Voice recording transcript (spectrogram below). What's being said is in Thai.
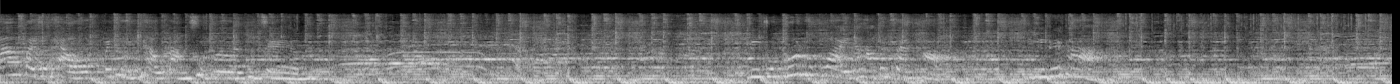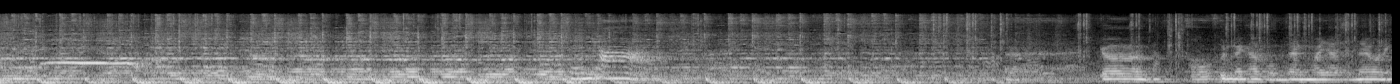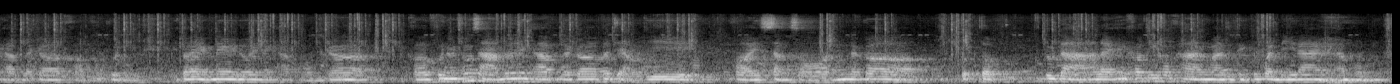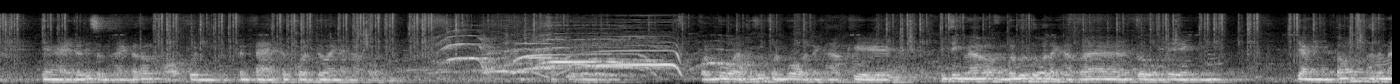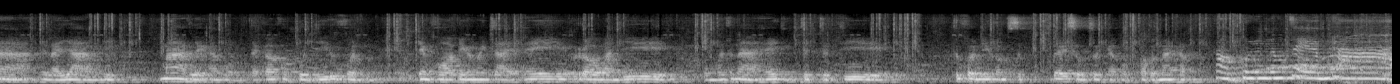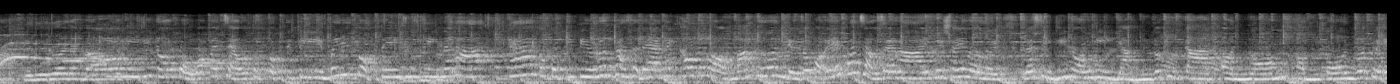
นั่งไปจนแถว ก็ขอบคุณนะครับผมทางมายาชาแนลนะครับ แล้วก็ขอบคุณพี่ต้อยแองเน่ด้วยนะครับ ผมก็ขอบคุณทางช่องสามด้วยนะครับ แล้วก็ป้าแจ๋วที่คอยสั่งสอนแล้วก็ตบตบดูด่าอะไรให้เข้าที่เข้าคางมาจนถึงทุกวันนี้ได้นะครับผมยังไงและที่สำคัญก็ต้องขอบคุณแฟนๆทุกคนด้วยนะครับผมขอบคุณผลโหวตทุกๆผลโหวตนะครับ คือจริงๆแล้วผมก็รู้ตัวแหละครับว่าตัวผมเอง ยังต้องพัฒนาหลายๆอย่างอีกมากเลยครับผม แต่ก็ขอบคุณที่ทุกคนยังคอยเป็นกำลังใจให้รอวันที่ผมพัฒนาให้ถึงจุดๆที่ ทุกคนมีความสุขได้สูงสุดครับผมขอบคุณมากครับขอบคุณน้องเจมส์ค่ะยินดีด้วยนะคเมื่รัอบกี้นี้ที่น้องบอกว่าป้าแจ๋วตบตบตีตีไม่ได้ตบตีจริงๆนะคะ แค่ตบตบตีตีเรื่องการแสดงให้เข้ากรอบมากขึ้น เดี๋ยวจะบอกเอ๊ะป้าแจ๋วใจร้ายไม่ใช่เลย และสิ่งที่น้องมีอีกอย่างหนึ่งก็คือการอ่อนน้อมถ่อมตนก็คือ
